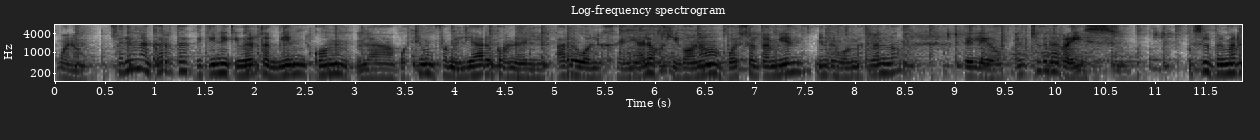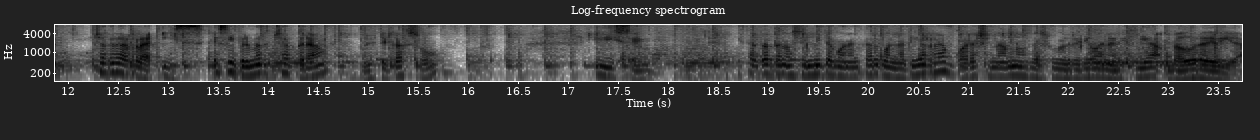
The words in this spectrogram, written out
Bueno, salió una carta que tiene que ver también con la cuestión familiar, con el árbol genealógico, ¿no? Puede ser también, mientras voy mezclando, te leo. El chakra raíz. Es el primer chakra raíz. Es el primer chakra, en este caso, y dice, esta carta nos invita a conectar con la tierra para llenarnos de su nutritiva energía dadora de vida.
